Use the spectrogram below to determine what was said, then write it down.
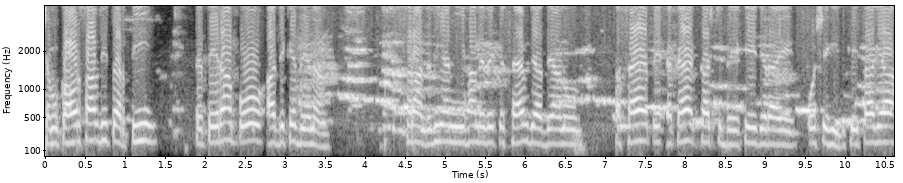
ਚਮਕੌਰ ਸਾਹਿਬ ਦੀ ਧਰਤੀ ਤੇ 13 ਪੋ ਅੱਜ ਕੇ ਦਿਨ ਸਰਹੰਦ ਦੀਆਂ ਨੀਹਾਂ ਦੇ ਵਿੱਚ ਸਹਿਬਜ਼ਾਦਿਆਂ ਨੂੰ ਅਸਹਿ ਤੇ ਅਕਹਿ ਕਸ਼ਟ ਦੇ ਕੇ ਜਿਹੜਾ ਇਹ ਉਹ ਸ਼ਹੀਦ ਕੀਤਾ ਗਿਆ।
